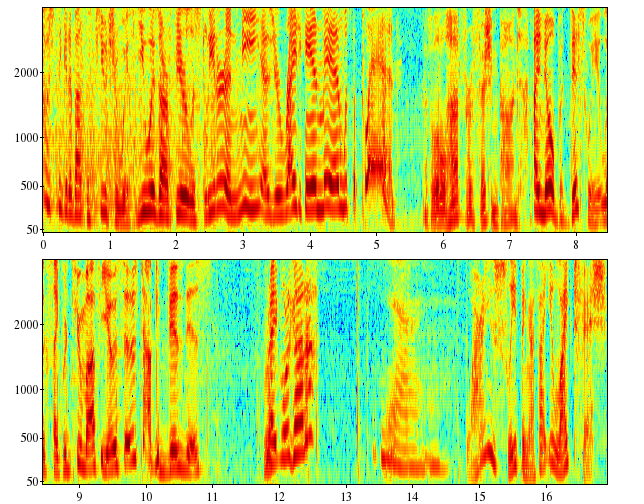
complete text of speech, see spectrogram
I was thinking about the future with you as our fearless leader and me as your right-hand man with the plan. That's a little hot for a fishing pond. I know, but this way it looks like we're two mafiosos talking business. Right, Morgana? Yeah. Why are you sleeping? I thought you liked fish.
